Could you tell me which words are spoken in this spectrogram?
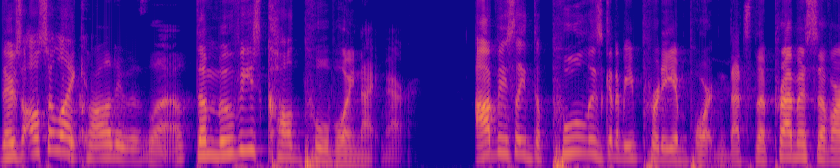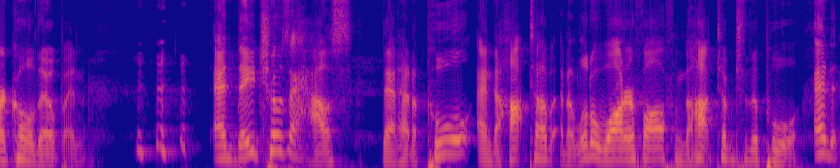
There's also like the like quality was low. the movie's called Pool Boy Nightmare. Obviously, the pool is going to be pretty important. That's the premise of our cold open. and they chose a house that had a pool and a hot tub and a little waterfall from the hot tub to the pool. And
